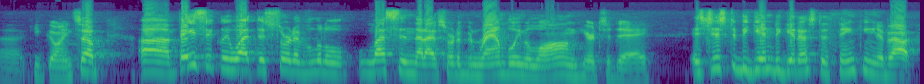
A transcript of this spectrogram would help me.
uh, keep going. So uh, basically, what this sort of little lesson that I've sort of been rambling along here today is just to begin to get us to thinking about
